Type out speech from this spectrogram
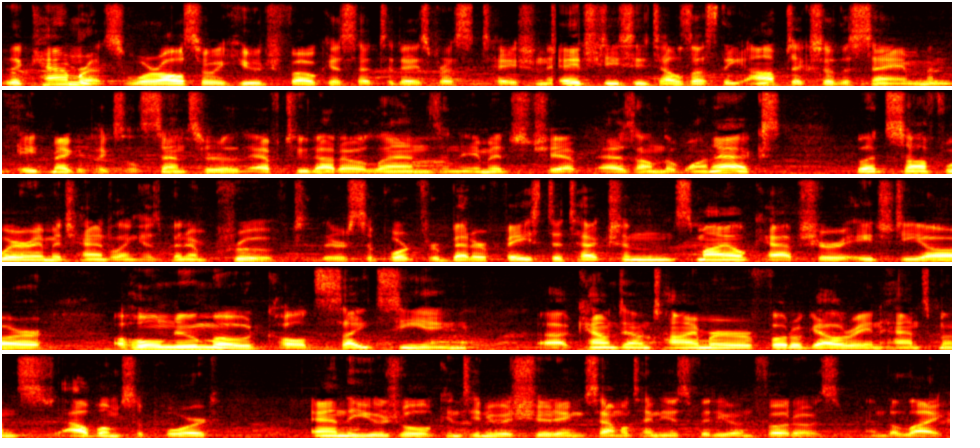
The cameras were also a huge focus at today's presentation. HTC tells us the optics are the same, an 8 megapixel sensor, an f2.0 lens, an image chip as on the One X, but software image handling has been improved. There's support for better face detection, smile capture, HDR, a whole new mode called sightseeing, uh, countdown timer, photo gallery enhancements, album support, and the usual continuous shooting, simultaneous video and photos, and the like.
